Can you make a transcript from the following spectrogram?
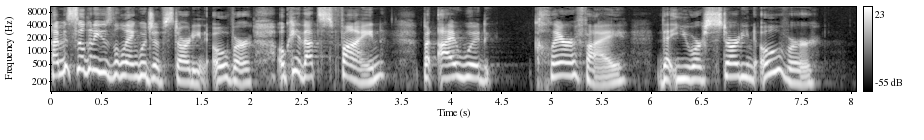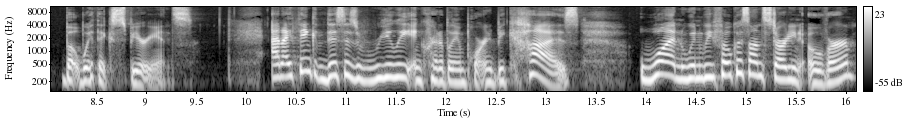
I'm still going to use the language of starting over. Okay, that's fine, but I would clarify that you are starting over, but with experience. And I think this is really incredibly important because, one, when we focus on starting over,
